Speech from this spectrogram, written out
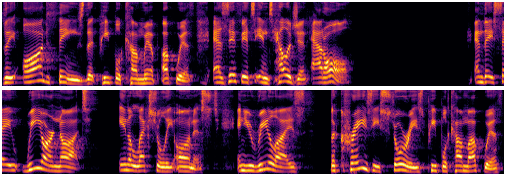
The odd things that people come up with as if it's intelligent at all. And they say, we are not intellectually honest and you realize the crazy stories people come up with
